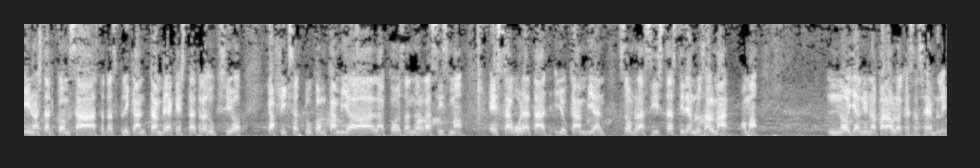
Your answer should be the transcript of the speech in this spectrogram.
i no ha estat com s'ha estat explicant, també aquesta traducció que fixa't tu com canvia la cosa, no és racisme, és seguretat i ho canvien, som racistes, tirem-los al mar. Home, no hi ha ni una paraula que s'assembli.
